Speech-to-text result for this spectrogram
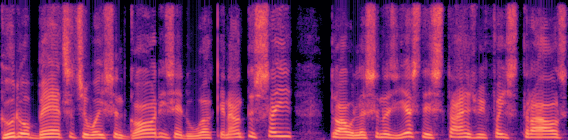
good or bad situation, God is at work. And I want to say to our listeners, yes, there's times we face trials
